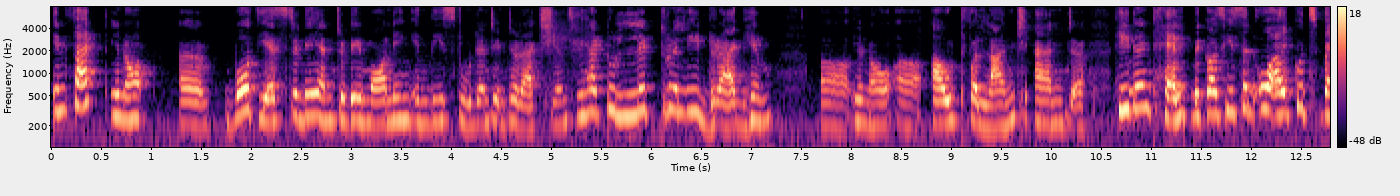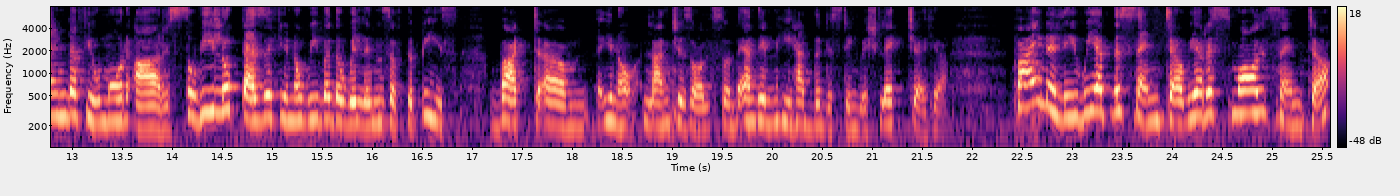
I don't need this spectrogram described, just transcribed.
in fact, you know, uh, both yesterday and today morning in these student interactions, we had to literally drag him, uh, you know, uh, out for lunch. And uh, he didn't help because he said, Oh, I could spend a few more hours. So we looked as if, you know, we were the villains of the piece. But, um, you know, lunch is also, and then he had the distinguished lecture here. Finally, we at the center, we are a small center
